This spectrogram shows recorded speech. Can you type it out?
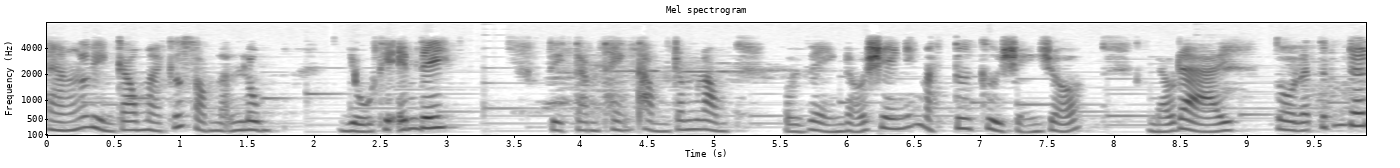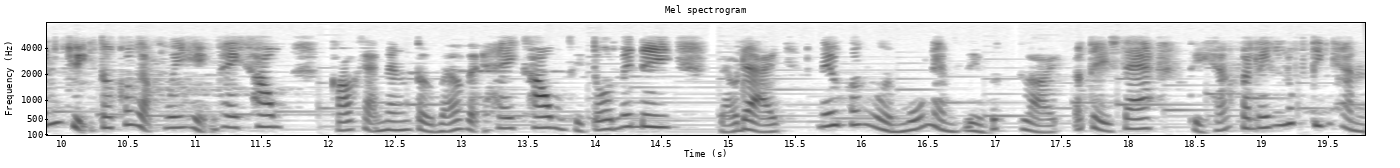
Hắn liền cau mày cất giọng lạnh lùng, dụ thì em đi. Tuyệt tâm than thầm trong lòng, vội vàng đổi sang nét mặt tươi cười rạng rỡ. Lão đại, tôi đã tính đến chuyện tôi có gặp nguy hiểm hay không, có khả năng tự bảo vệ hay không thì tôi mới đi. Lão đại, nếu có người muốn làm điều bất lợi ở tề xa thì hắn phải lén lút tiến hành.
